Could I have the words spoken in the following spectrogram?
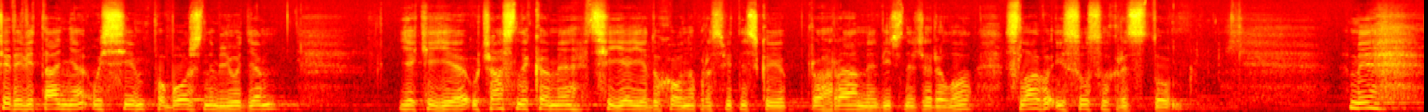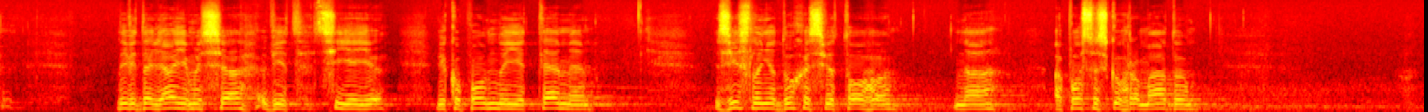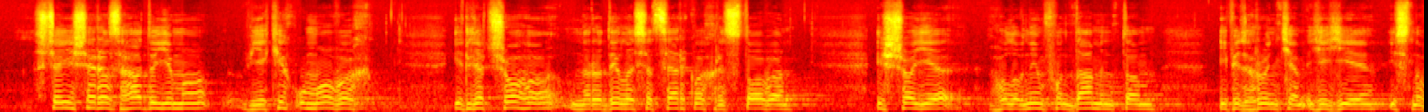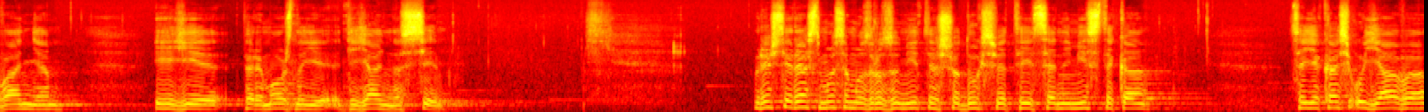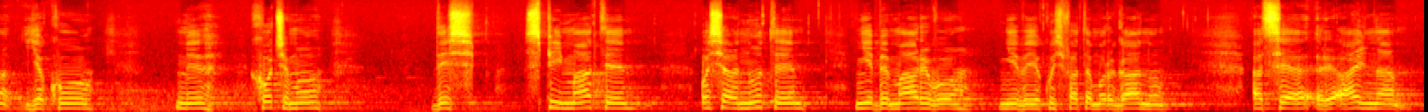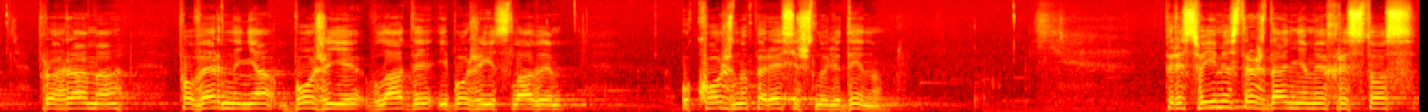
Щире вітання усім побожним людям, які є учасниками цієї духовно-просвітницької програми Вічне джерело. Слава Ісусу Христу! Ми не віддаляємося від цієї вікоповної теми зіслання Духа Святого на апостольську громаду. Ще і ще раз згадуємо, в яких умовах і для чого народилася Церква Христова, і що є головним фундаментом і підґрунтям її існування і її переможної діяльності. Врешті-решт мусимо зрозуміти, що Дух Святий це не містика, це якась уява, яку ми хочемо десь спіймати, осягнути, ніби марево, ніби якусь фатаморгану, а це реальна програма повернення Божої влади і Божої слави у кожну пересічну людину. Перед своїми стражданнями Христос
